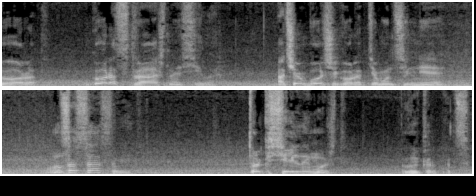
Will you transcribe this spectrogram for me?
Город. Город страшная сила. А чем больше город, тем он сильнее. Он засасывает. Только сильный может выкарабкаться.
